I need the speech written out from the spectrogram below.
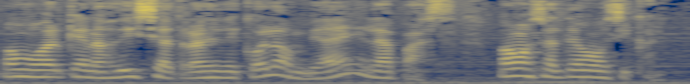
Vamos a ver qué nos dice a través de Colombia, ¿eh? en La Paz. Vamos al tema musical.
